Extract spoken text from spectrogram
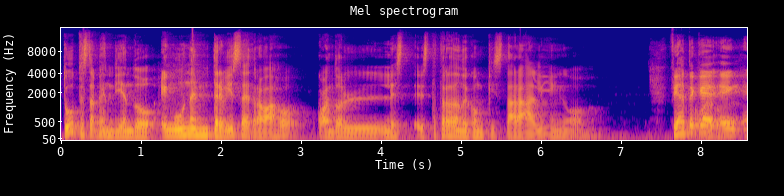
tú te estás vendiendo en una entrevista de trabajo cuando le est- estás tratando de conquistar a alguien o... Fíjate o que en,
